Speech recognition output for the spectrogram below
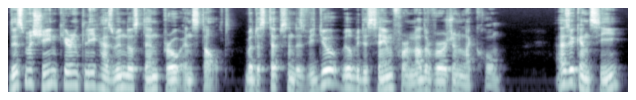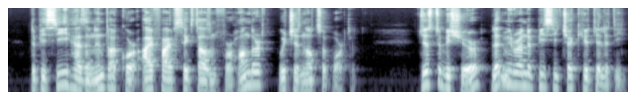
This machine currently has Windows 10 Pro installed, but the steps in this video will be the same for another version like Home. As you can see, the PC has an Intel Core i5 6400 which is not supported. Just to be sure, let me run the PC check utility.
